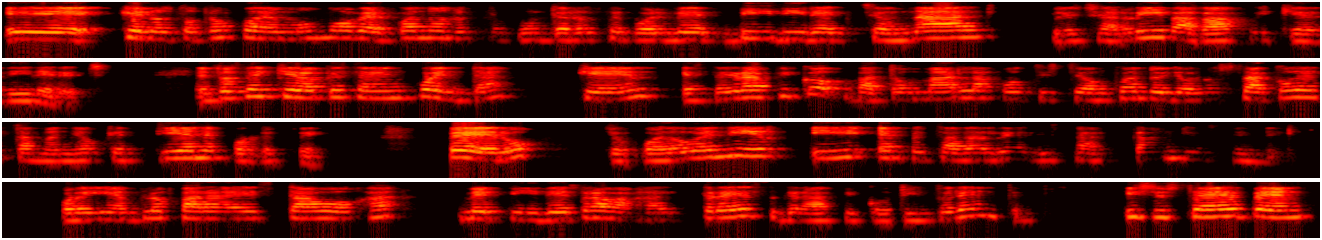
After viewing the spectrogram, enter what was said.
eh, que nosotros podemos mover cuando nuestro puntero se vuelve bidireccional, flecha arriba, abajo, izquierda y derecha. Entonces quiero que se den cuenta que este gráfico va a tomar la posición cuando yo lo saco del tamaño que tiene por defecto. Pero yo puedo venir y empezar a realizar cambios en él. Por ejemplo, para esta hoja me pide trabajar tres gráficos diferentes. Y si ustedes ven,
